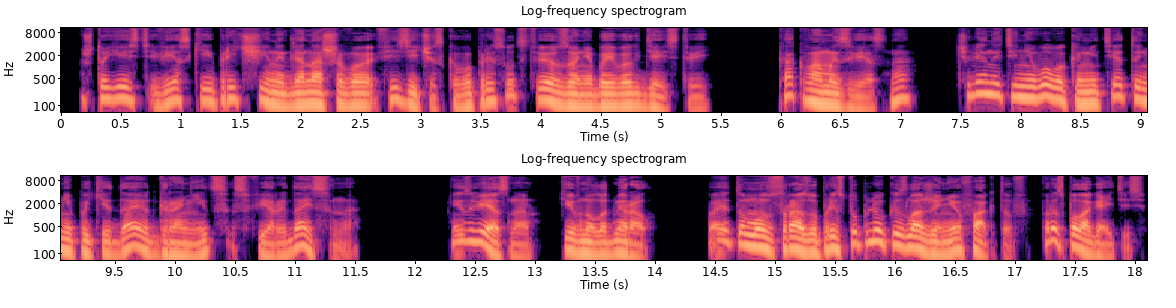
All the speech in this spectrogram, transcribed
— «что есть веские причины для нашего физического присутствия в зоне боевых действий. Как вам известно, члены Теневого комитета не покидают границ сферы Дайсона. «Известно», — кивнул адмирал. «Поэтому сразу приступлю к изложению фактов. Располагайтесь».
